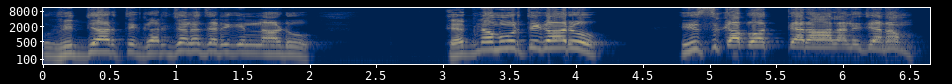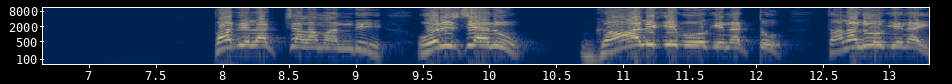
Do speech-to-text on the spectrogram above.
విద్యార్థి గర్జన జరిగినాడు యజ్ఞమూర్తి గారు ఇసుక బొత్తెరాలని జనం పది లక్షల మంది ఒరిసేను గాలికి ఊగినట్టు తలలూగినై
